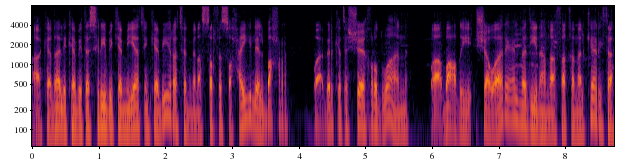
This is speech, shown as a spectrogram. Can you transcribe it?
وكذلك بتسريب كميات كبيرة من الصرف الصحي للبحر وبركة الشيخ رضوان وبعض شوارع المدينة ما فاقم الكارثة.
